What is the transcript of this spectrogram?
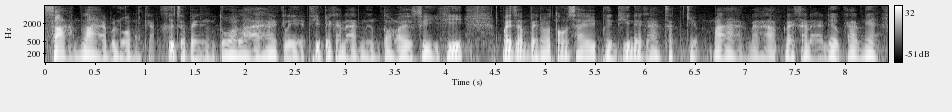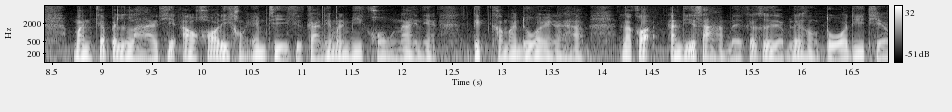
3 ลายมารวมกัน คือจะเป็นอย่างตัวลายไฮเกรดที่เป็นขนาด1ต่อ104ที่ไม่จำเป็นว่าต้องใช้พื้นที่ในการจัดเก็บมากนะครับ ในขณะเดียวกันเนี่ย มันก็เป็นลายที่เอาข้อดีของ MG คือการที่มันมีโครงในเนี่ยติดเข้ามาด้วยนะครับแล้วก็อันที่ 3 เลยก็คือจะเป็นเรื่องของตัวดีเทล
